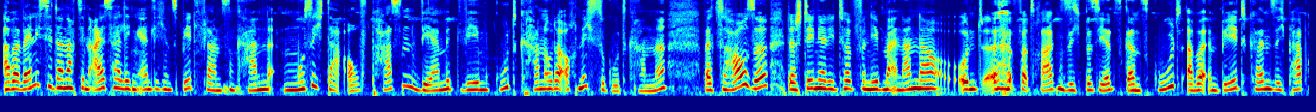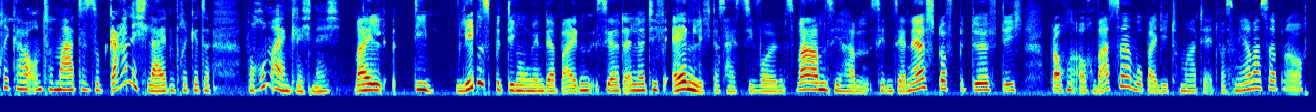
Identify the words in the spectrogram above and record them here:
Aber wenn ich sie dann nach den Eisheiligen endlich ins Beet pflanzen kann, muss ich da aufpassen, wer mit wem gut kann oder auch nicht so gut kann, ne? Weil zu Hause, da stehen ja die Töpfe nebeneinander und äh, vertragen sich bis jetzt ganz gut gut, aber im Beet können sich Paprika und Tomate so gar nicht leiden, Brigitte. Warum eigentlich nicht? Weil die Lebensbedingungen der beiden ist ja relativ ähnlich. Das heißt, sie wollen es warm, sie haben, sind sehr nährstoffbedürftig, brauchen auch Wasser, wobei die Tomate etwas mehr Wasser braucht.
